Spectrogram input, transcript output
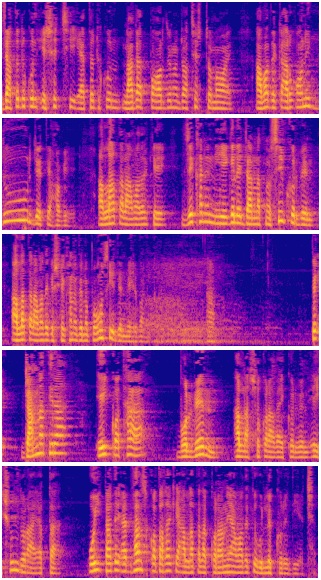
যতটুকুন এসেছি, এতটুকুন নাজাদ পাওয়ার জন্য যথেষ্ট নয় আমাদেরকে আরও অনেক দূর যেতে হবে। আল্লাহ তালা আমাদেরকে যেখানে নিয়ে গেলে জান্নাত নসিব করবেন, আল্লাহ তালা আমাদেরকে সেখানে যেন পৌঁছিয়ে দেন মেহরবানি করে। জান্নাতিরা এই কথা বলবেন, আল্লাহ শকর আদায় করবেন। এই সুন্দর আয়াতটা, ওই তাদের অ্যাডভান্স কথাটাকে আল্লাহ তালা কোরআনে আমাদেরকে উল্লেখ করে দিয়েছেন।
